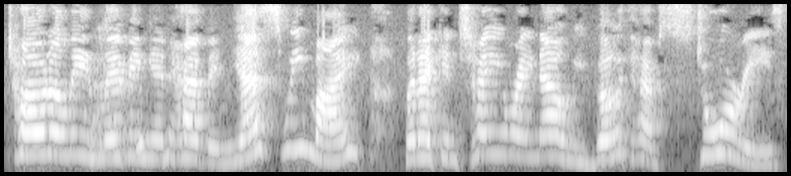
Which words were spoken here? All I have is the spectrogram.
totally living in heaven. Yes, we might, but I can tell you right now, we both have stories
